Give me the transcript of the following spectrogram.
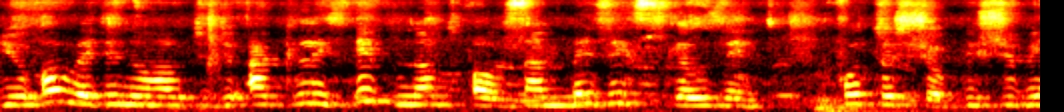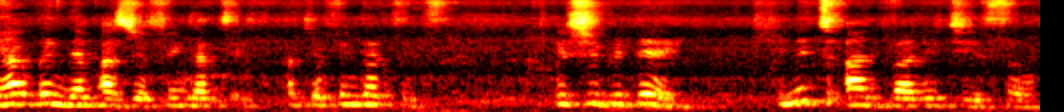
You already know how to do at least, if not all, some basic skills in Photoshop. You should be having them as your fingertips. At your fingertips. It should be there. You need to add value to yourself.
